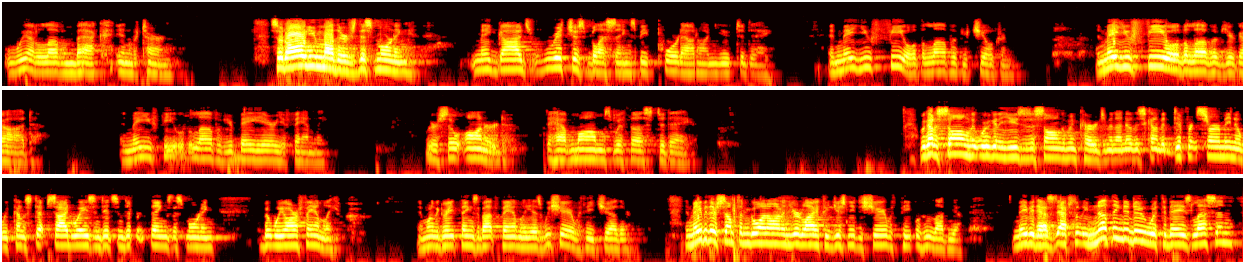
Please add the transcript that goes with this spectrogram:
we ought to love them back in return. So to all you mothers this morning, may God's richest blessings be poured out on you today. And may you feel the love of your children. And may you feel the love of your God. And may you feel the love of your Bay Area family. We are so honored to have moms with us today. We got a song that we're going to use as a song of encouragement. I know this is kind of a different sermon. You know, we've kind of stepped sideways and did some different things this morning, but we are a family. And one of the great things about family is we share with each other. And maybe there's something going on in your life you just need to share with people who love you. Maybe it has absolutely nothing to do with today's lesson,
